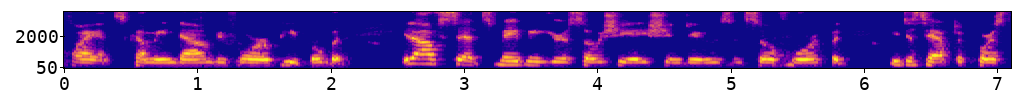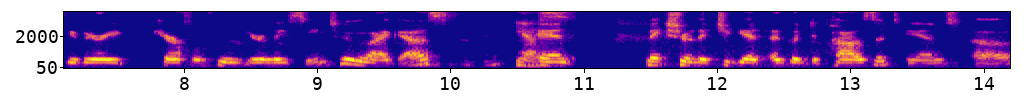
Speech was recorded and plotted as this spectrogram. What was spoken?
clients coming down before people but it offsets maybe your association dues and so forth but you just have to, of course, be very careful who you're leasing to, I guess. Mm-hmm. Yes. And make sure that you get a good deposit and uh,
